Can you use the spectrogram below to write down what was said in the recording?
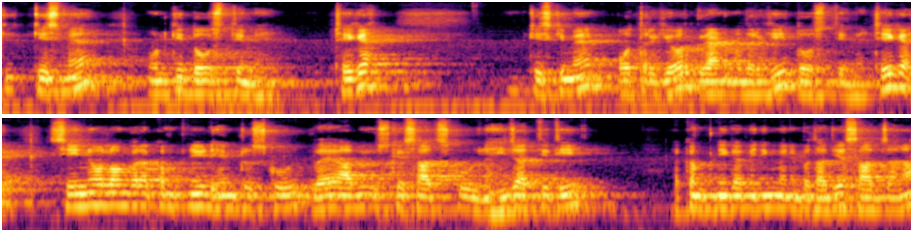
कि, किसमें उनकी दोस्ती में। ठीक है? किसकी में? ओथर की और ग्रैंड मदर की दोस्ती में, ठीक है? She no longer accompanied him to school वह अभी उसके साथ स्कूल नहीं जाती थी। कंपनी का मीनिंग मैंने बता दिया, साथ जाना।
